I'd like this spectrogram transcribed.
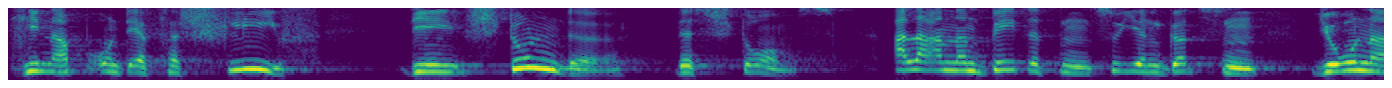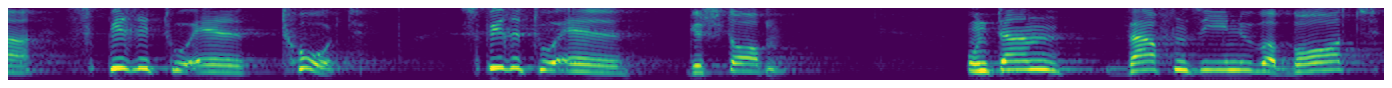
hinab und er verschlief die Stunde des Sturms. Alle anderen beteten zu ihren Götzen, Jona spirituell tot, spirituell gestorben. Und dann werfen sie ihn über Bord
